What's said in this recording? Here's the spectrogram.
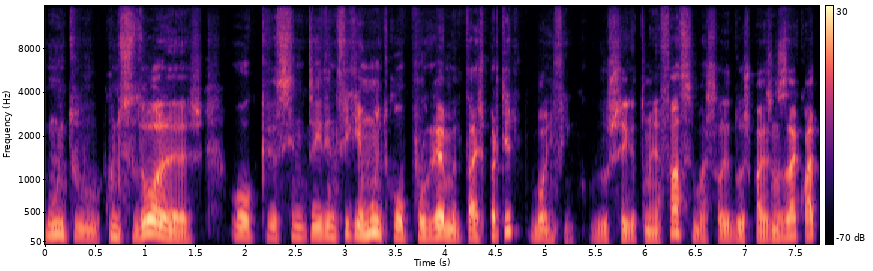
muito conhecedoras ou que se identifiquem muito com o programa de tais partidos. Bom, enfim, o Chega também é fácil, basta ler duas páginas A4,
